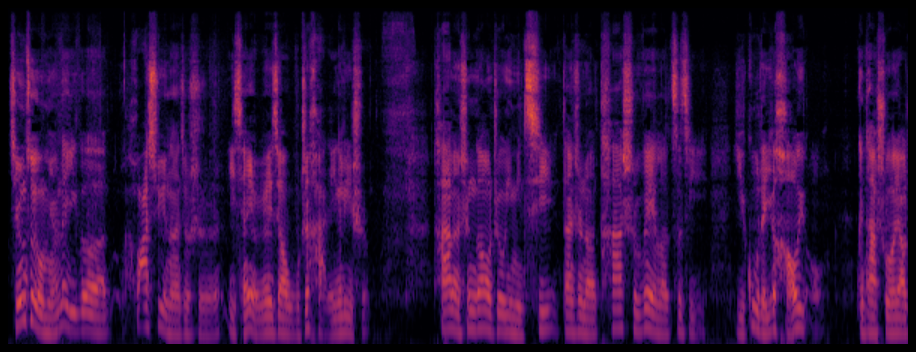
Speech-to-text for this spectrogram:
其中最有名的一个花絮呢，就是以前有一位叫武之海的一个历史，他呢身高只有一米七，但是呢他是为了自己已故的一个好友，跟他说要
